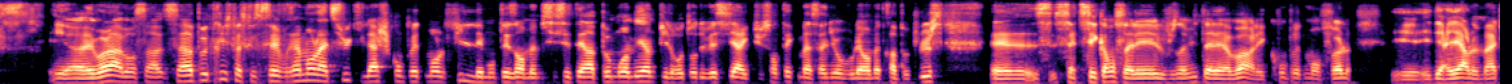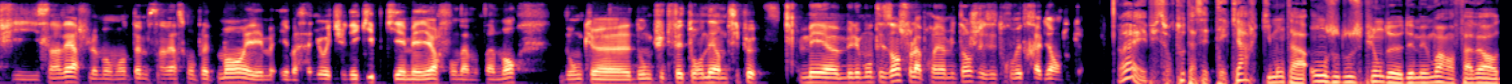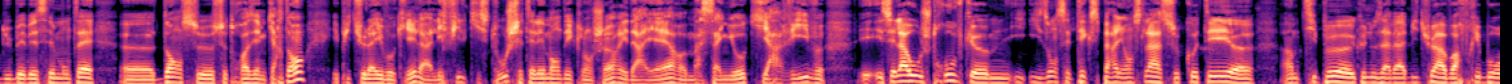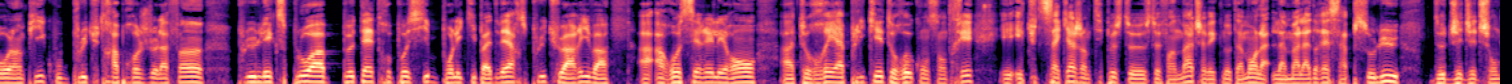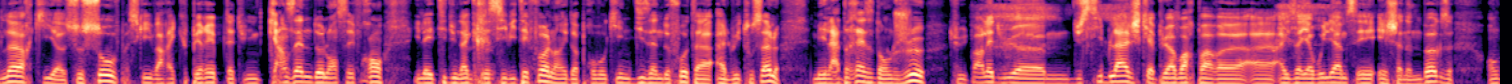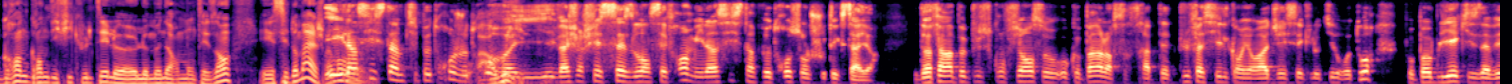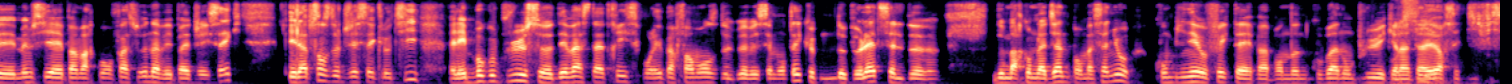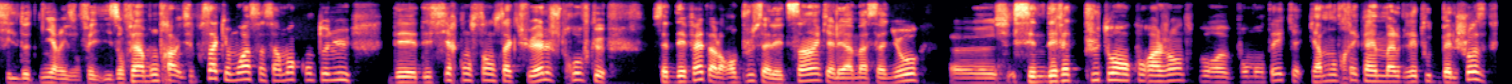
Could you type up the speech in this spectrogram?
Euh, et, voilà, bon, c'est un, peu triste parce que c'est vraiment là-dessus qu'il lâche complètement le fil, les Montezans, même si c'était un peu moins bien depuis le retour du vestiaire et que tu sentais que Massagno voulait en mettre un peu plus. cette séquence, je vous invite à aller la voir, elle est complètement folle. Et, derrière, le match, il s'inverse, le momentum s'inverse complètement et, et Massagno est une équipe qui est meilleure fondamentalement. Donc, euh, donc tu te fais tourner un petit peu. Mais, euh, mais les Montezans, sur la première mi-temps, je les ai trouvés très bien en tout cas. Ouais, et puis surtout, tu as cet écart qui monte à 11 ou 12 pions de, mémoire en faveur du BBC Montais euh, dans ce, troisième quart-temps. Et puis tu l'as évoqué, là, les fils qui se touchent, cet élément déclencheur. Et derrière, euh, Massagno qui arrive. Et, c'est là où je trouve qu'ils hum, ont cette expérience-là, ce côté euh, un petit peu que nous avait habitué à avoir Fribourg Olympique, où plus tu te rapproches de la fin, plus l'exploit peut être possible pour l'équipe adverse, plus tu arrives à, à, resserrer les rangs, à te réappliquer, te reconcentrer. Et, et tu te saccages un petit peu cette, fin de match avec notamment la, maladresse absolue de JJ Chandler qui euh, se sauve parce qu'il va récupérer peut-être une quinzaine de lancers francs. Il a été d'une agressivité folle. Hein. Il doit provoquer une dizaine de fautes à, lui tout seul. Mais l'adresse dans le jeu, tu parlais du, euh, du ciblage qu'il a pu avoir par euh, Isaiah Williams et, Shannon Boggs en grande grande difficulté le, meneur Montezan et c'est dommage. Et il insiste un petit peu trop, je ah trouve. il, il, va chercher 16 lancers francs, mais il insiste un peu trop sur le shoot extérieur il doit faire un peu plus confiance aux, copains. Alors, ça sera peut-être plus facile quand il y aura JC Clotti de retour. Faut pas oublier qu'ils avaient, même s'il n'y avait pas Marco en face, eux n'avaient pas JC. Et l'absence de JC Clotti, elle est beaucoup plus euh, dévastatrice pour les performances de BBC Monté que ne peut l'être celle de, de Marco Mladian pour Massagno. Combiné au fait que tu n'avais pas Brandon Kuba non plus et qu'à l'intérieur, c'est difficile de tenir. Ils ont fait, ils ont fait un bon travail. C'est pour ça que moi, sincèrement, compte tenu des, des circonstances actuelles, je trouve que cette défaite, alors en plus elle est de 5, elle est à Massagno, euh, c'est une défaite plutôt encourageante pour, euh, pour monter, qui a, montré quand même malgré tout de belles choses,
